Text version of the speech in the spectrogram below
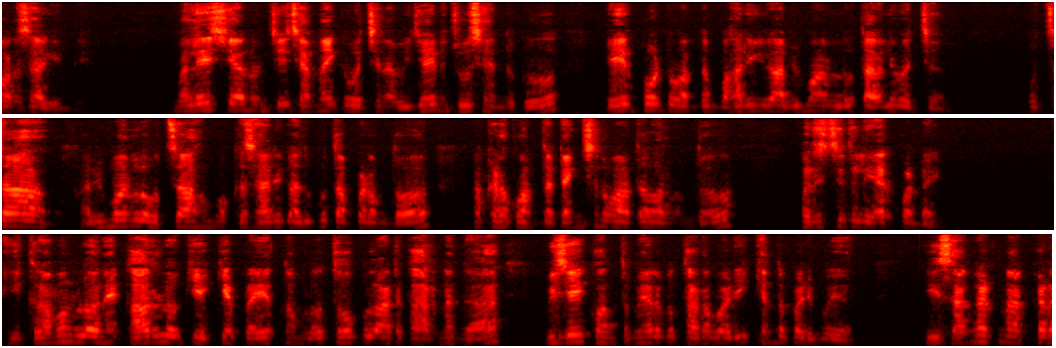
కొనసాగింది. మలేషియా నుంచి చెన్నైకి వచ్చిన విజయ్ను చూసేందుకు ఎయిర్పోర్ట్ వద్ద భారీగా అభిమానులు తరలివచ్చారు. ఉత్సాహం అభిమానుల ఉత్సాహం ఒక్కసారిగా అదుపు తప్పడంతో అక్కడ కొంత టెన్షన్ వాతావరణంతో పరిస్థితులు ఏర్పడ్డాయి. ఈ క్రమంలోనే కారులోకి ఎక్కే ప్రయత్నంలో తోపులాట కారణంగా విజయ్ కొంత మేరకు తడబడి కింద పడిపోయారు. ఈ సంఘటన అక్కడ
